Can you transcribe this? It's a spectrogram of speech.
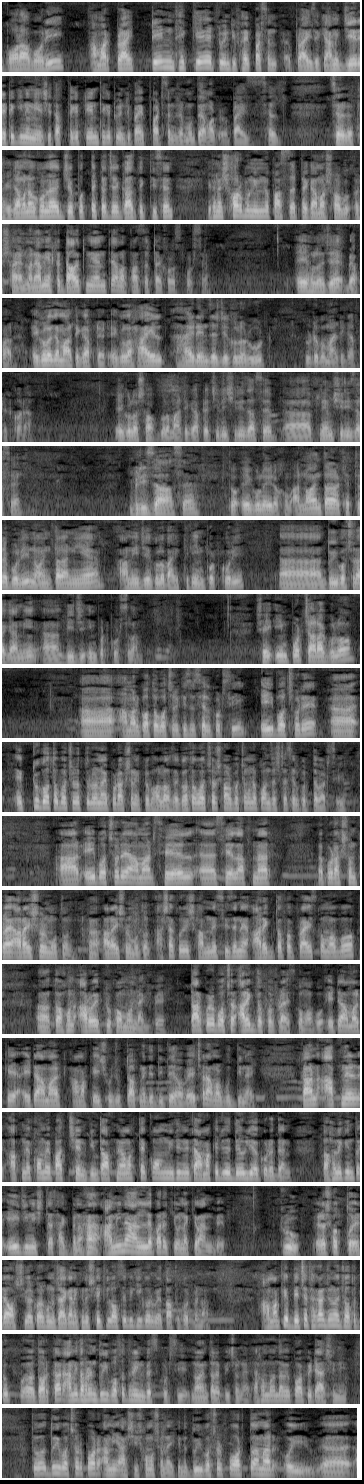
বরাবরই আমার প্রায় টেন থেকে টোয়েন্টি ফাইভ পার্সেন্ট প্রাইস আমি যে রেটে কিনে নিয়েছি, তার থেকে টেন থেকে টোয়েন্টি ফাইভ পার্সেন্টের মধ্যে আমার প্রাইস সেল সেল রেট থাকে। যেমন ওখানে যে প্রত্যেকটা যে গাছ দেখতেছেন এখানে সর্বনিম্ন পাঁচ হাজার টাকা আমার সর্ব সায়ন। মানে আমি একটা ডাল কিনে আনতে আমার পাঁচ হাজার টাকা খরচ পড়ছে। এই হলো যে ব্যাপার। এগুলো যে মাল্টিগ্রাফটেড এগুলো হাই হাই রেঞ্জের যেগুলো রুট রুটের উপর মাল্টিগ্রাফটেড করা। এগুলো সবগুলো মাল্টিগ্রাফটেড চিলি সিরিজ আছে ফ্লেম সিরিজ আছে, ব্রিজা আছে, তো এইগুলো এইরকম আর নয়নতারার ক্ষেত্রে বলি, নয়নতারা নিয়ে আমি যেগুলো বাহির থেকে ইম্পোর্ট করি দুই বছর আগে আমি বীজ ইম্পোর্ট করছিলাম। সেই ইম্পোর্ট চারাগুলো আমার গত বছরে কিছু সেল করছি। এই বছরে একটু গত বছরের তুলনায় প্রোডাকশন একটু ভালো আছে। গত বছর সর্বোচ্চ মনে পঞ্চাশটা সেল করতে পারছি। আর এই বছরে আমার সেল সেল আপনার প্রোডাকশন প্রায় আড়াইশোর মতন। হ্যাঁ আড়াইশোর মতন। আশা করি সামনের সিজনে আরেক দফা প্রাইস কমাবো তখন আরও একটু কমন রাখবে। তারপরে বছর আরেক দফা প্রাইস কমাবো। এটা আমাকে, এটা আমার, আমাকে এই সুযোগটা আপনাদের দিতে হবে। এছাড়া আমার বুদ্ধি নাই। কারণ আপনার, আপনি কমে পাচ্ছেন, কিন্তু আপনি আমার থেকে কম নিতে নিতে আমাকে যদি দেউলিয়া করে দেন, তাহলে কিন্তু এই জিনিসটা থাকবে না। হ্যাঁ আমি না আনলে পারে কেউ না কেউ আনবে। ট্রু এটা সত্য, এটা অস্বীকার করার কোনো জায়গা নেই, কিন্তু সে কি লসে বিক্রি করবে, তা তো করবে না। আমাকে বেঁচে থাকার জন্য যতটুকু দরকার, আমি ধরেন দুই বছর ধরে ইনভেস্ট করছি নয়নতারার পিছনে। এখন পর্যন্ত আমি প্রফিটে আসিনি। তো দুই বছর পর আমি আসি, সমস্যা নাই, কিন্তু দুই বছর পর তো আমার ওই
